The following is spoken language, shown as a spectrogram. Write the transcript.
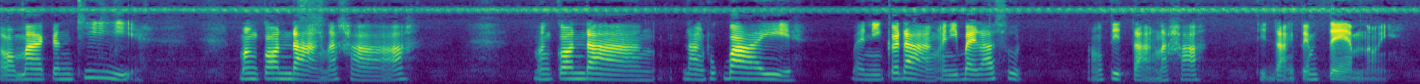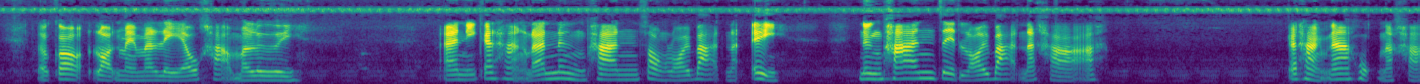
ต่อมากันที่มังกรด่างนะคะ มังกรด่าง ด่างทุกใบ ใบนี้ก็ด่าง อันนี้ใบล่าสุด น้องติดด่างนะคะ ติดด่างเต็มๆหน่อย แล้วก็หลอดใหม่มาแล้วขาวมาเลย อันนี้กระถางละหนึ่งพันสองร้อยบาทนะ เอ้ยหนึ่งพันเจ็ดร้อยบาทนะคะ กระถางหน้าหกนะคะ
